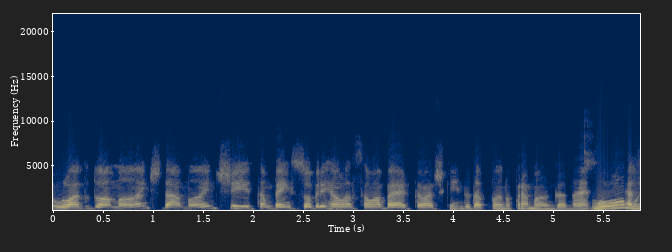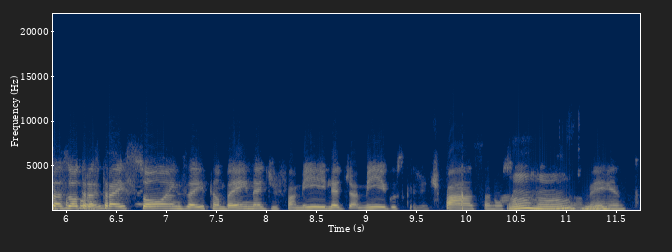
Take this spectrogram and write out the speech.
o lado do amante, da amante e também sobre relação aberta. Eu acho que ainda dá pano para manga, né? Oh, Essas outras coisa. traições aí também, né, de família, de amigos que a gente passa, não só uhum, relacionamento.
